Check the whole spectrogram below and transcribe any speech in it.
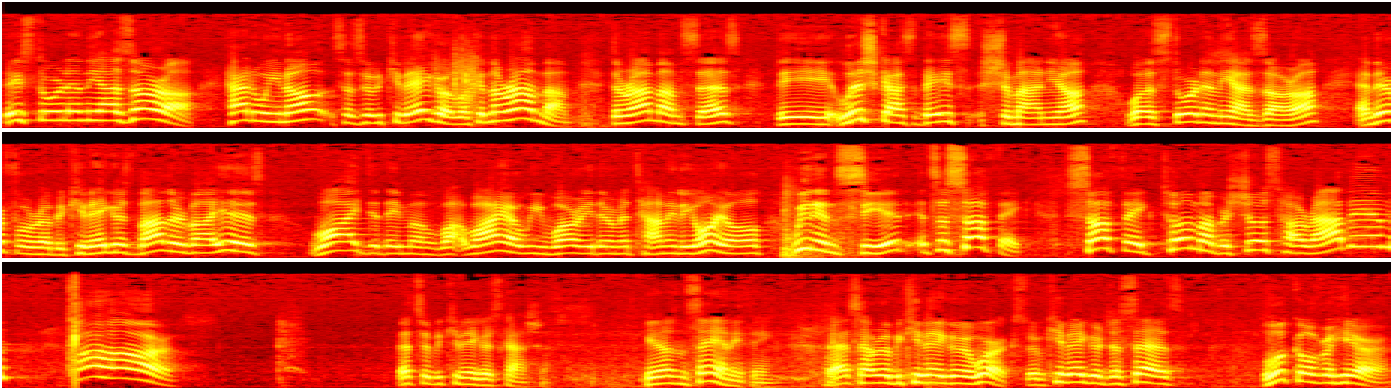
They stored it in the Azara. How do we know? Says Rabbi Kiva look in the Rambam. The Rambam says the Lishkas base Shemanya was stored in the Azara, and therefore Rabbi Kiva bothered by is why did they? Why are we worried they're matami the oil? We didn't see it. It's a safek. Safek tuma b'shus harabim tahar. That's Rabbi Kivager's kasha. He doesn't say anything. That's how Rabbi Kivager works. Rabbi Kivager just says, "Look over here,"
